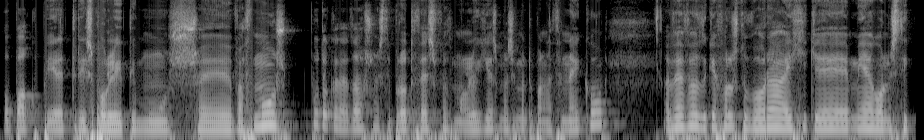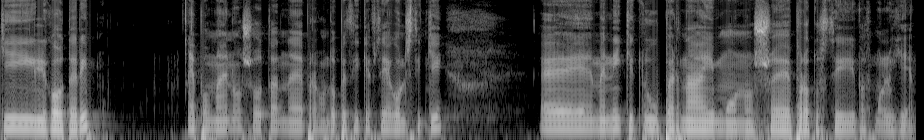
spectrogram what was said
ο ΠΑΚ πήρε τρεις πολύτιμους ε, βαθμούς που το κατατάσσουν στην πρώτη θέση βαθμολογίας μαζί με το Παναθηναϊκό. Βέβαια ο δικέφαλος του Βορρά έχει και μια αγωνιστική λιγότερη. Επομένως όταν ε, πραγματοποιηθεί αυτή η αγωνιστική ε, με νίκη του περνάει μόνος ε, πρώτος στη βαθμολογία.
